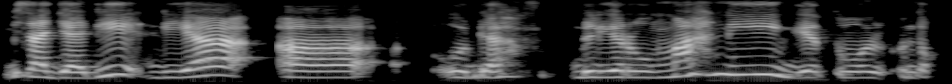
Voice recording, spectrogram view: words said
bisa jadi dia uh, udah beli rumah nih gitu untuk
